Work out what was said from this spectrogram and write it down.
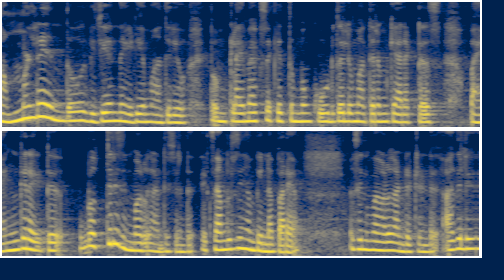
നമ്മളുടെ എന്തോ വിജയം നേടിയ മാതിരിയോ ഇപ്പം ക്ലൈമാക്സ് ഒക്കെ എത്തുമ്പം കൂടുതലും അത്തരം ക്യാരക്ടേഴ്സ് ഭയങ്കരമായിട്ട് നമ്മൾ ഒത്തിരി സിനിമകൾ കണ്ടിട്ടുണ്ട്. എക്സാമ്പിൾസ് ഞാൻ പിന്നെ പറയാം. സിനിമകൾ കണ്ടിട്ടുണ്ട്. അതിൽ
